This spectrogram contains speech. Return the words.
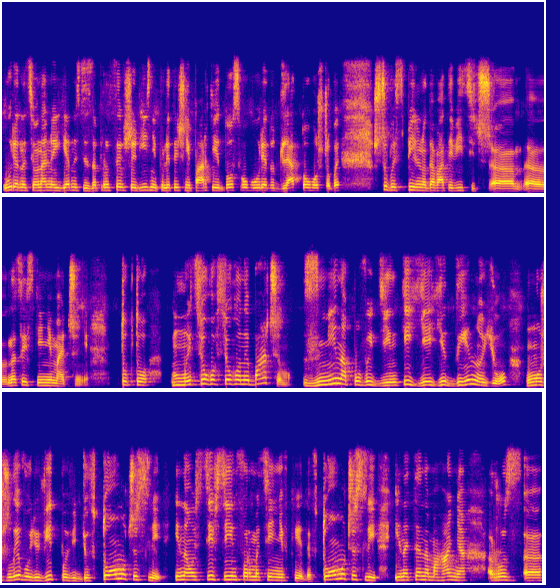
уряд національної єдності, запросивши різні політичні партії до свого уряду для того, щоб щоб спільно давати відсіч е, е, нацистській Німеччині. Тобто ми цього всього не бачимо. Зміна поведінки є єдиною можливою відповіддю, в тому числі і на ось ці всі інформаційні вкиди, в тому числі і на це намагання роз е, е,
